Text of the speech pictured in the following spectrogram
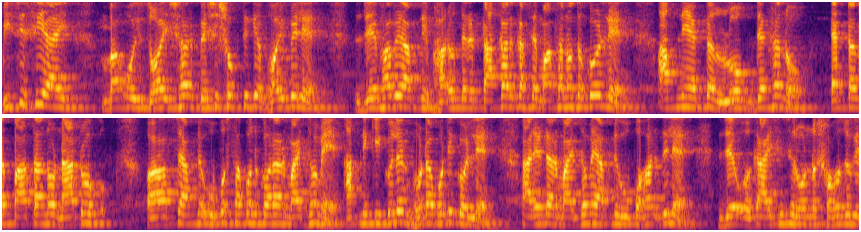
বিসিসিআই বা ওই জয়সার বেশি শক্তিকে ভয় পেলেন, যেভাবে আপনি ভারতের টাকার কাছে মাথা নত করলেন, আপনি একটা লোক দেখানো, একটা পাতানো নাটক হচ্ছে আপনি উপস্থাপন করার মাধ্যমে আপনি কি করলেন? ভোটাভুটি করলেন। আর এটার মাধ্যমে আপনি উপহার দিলেন যে আইসিসির অন্য সহযোগী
